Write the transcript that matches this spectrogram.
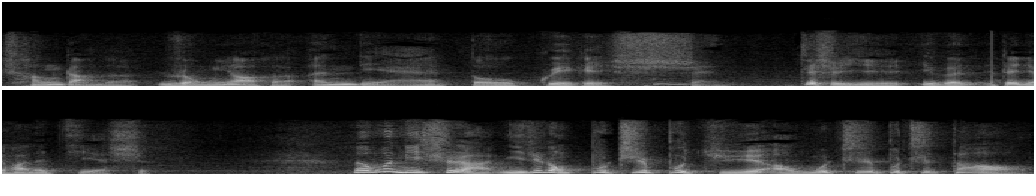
成长的荣耀和恩典都归给神。这是一一个这句话的解释。那问题是啊，你这种不知不觉啊，无知不知道，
